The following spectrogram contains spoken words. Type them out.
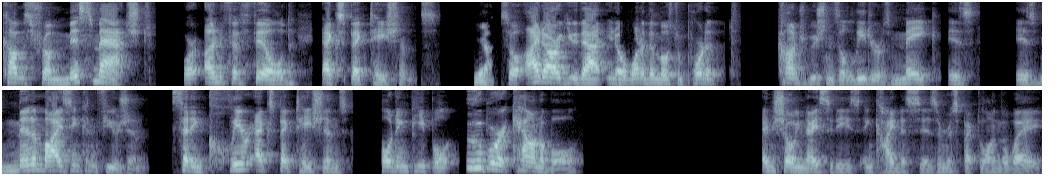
comes from mismatched or unfulfilled expectations. Yeah. So I'd argue that, you know, one of the most important contributions that leaders make is is minimizing confusion, setting clear expectations, holding people uber accountable, and showing niceties and kindnesses and respect along the way.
